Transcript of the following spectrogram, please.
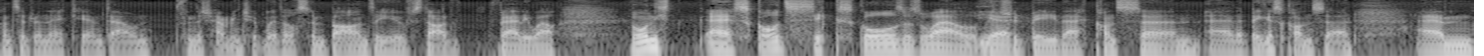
considering they came down from the Championship with us and Barnsley, who've started fairly well. They've only uh, scored six goals as well, which Yeah. should be their concern, uh, their biggest concern. Um,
